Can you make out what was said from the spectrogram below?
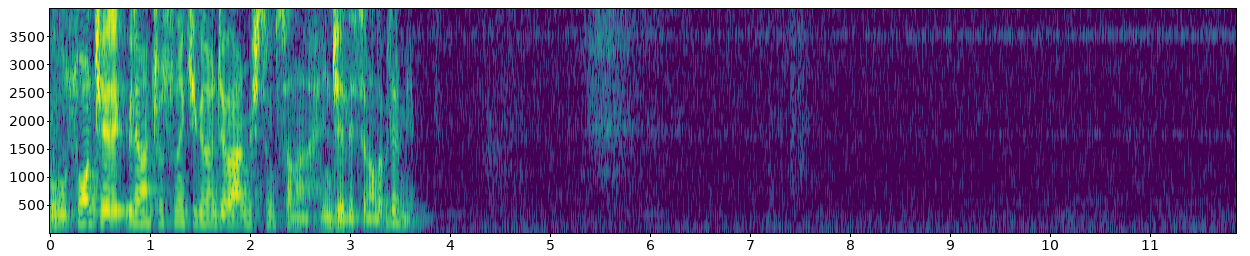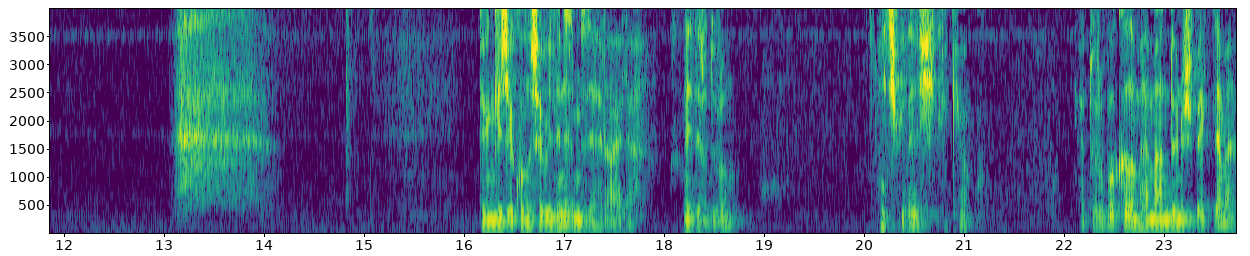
Bu son çeyrek bilançosunu iki gün önce vermiştim sana. İncelediysen alabilir miyim? Dün gece konuşabildiniz mi Zehra'yla? Nedir durum? Hiçbir değişiklik yok. Ya dur bakalım hemen dönüş bekleme.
